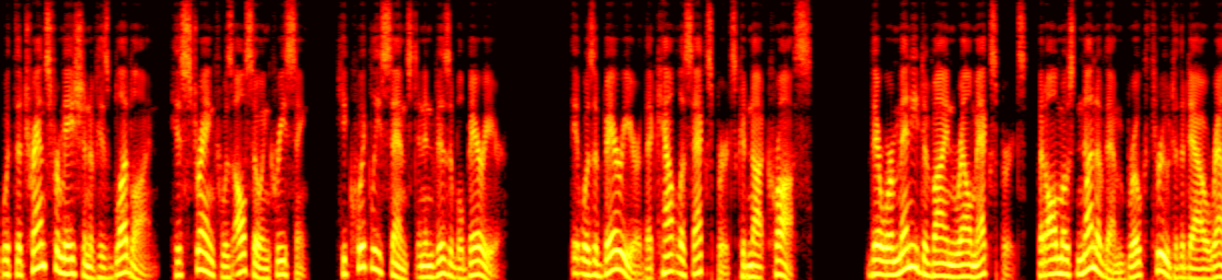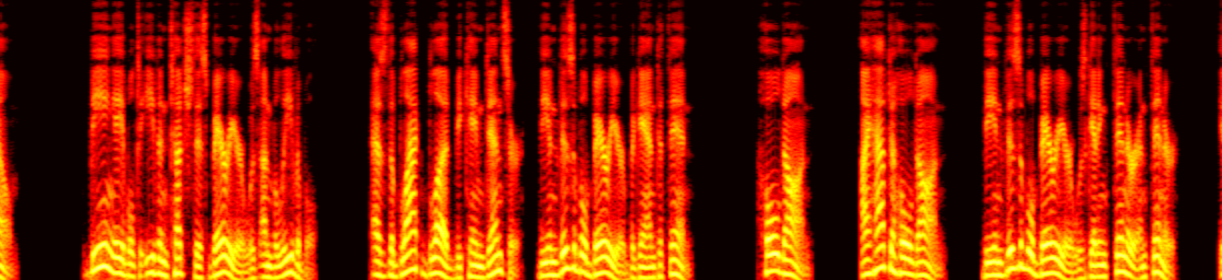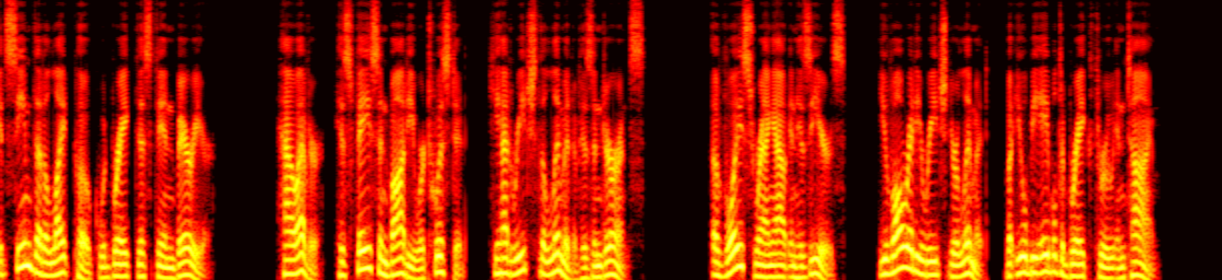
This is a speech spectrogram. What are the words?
With the transformation of his bloodline, his strength was also increasing. He quickly sensed an invisible barrier. It was a barrier that countless experts could not cross. There were many Divine Realm experts, but almost none of them broke through to the Dao realm. Being able to even touch this barrier was unbelievable. As the black blood became denser, the invisible barrier began to thin. Hold on. I have to hold on. The invisible barrier was getting thinner and thinner. It seemed that a light poke would break this thin barrier. However, his face and body were twisted, he had reached the limit of his endurance. A voice rang out in his ears. You've already reached your limit, but you'll be able to break through in time.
